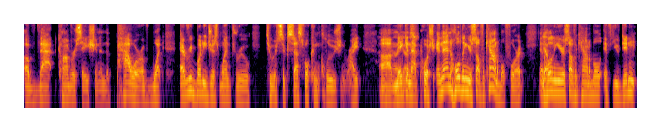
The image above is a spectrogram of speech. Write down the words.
of that conversation and the power of what everybody just went through to a successful conclusion, right? Uh, making yes. that push and then holding yourself accountable for it and yep. holding yourself accountable if you didn't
